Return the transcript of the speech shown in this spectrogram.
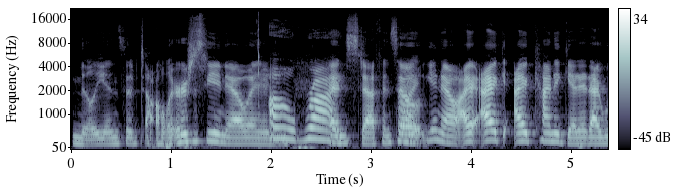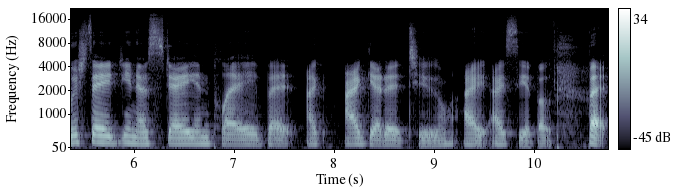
millions of dollars, you know, and Oh, right. and stuff. And so Right. you know, I I, I kind of get it. I wish they'd you know stay and play, but I. I get it too. I, I see it both, but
